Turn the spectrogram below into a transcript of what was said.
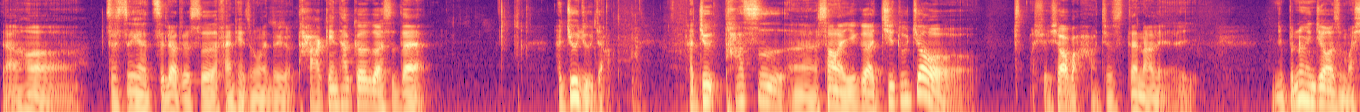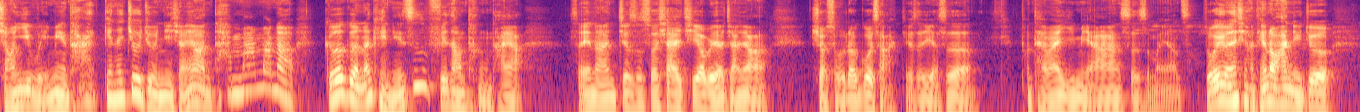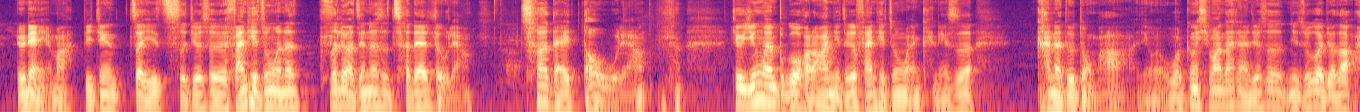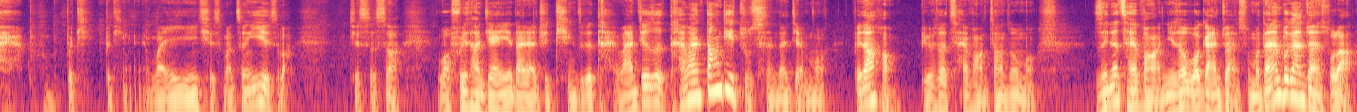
然后这这些资料都是繁体中文都有。他跟他哥哥是在他舅舅家，他就他是嗯上了一个基督教学校吧，哈，就是在那里。你不能叫什么相依为命，他跟他舅舅，你想想他妈妈的哥哥，那肯定是非常疼他呀。所以呢，就是说下一期要不要讲讲小时候的故事啊？就是也是从台湾移民啊是什么样子？如果有人想听的话，你就留点言嘛。毕竟这一次就是繁体中文的资料真的是车载斗量，车载斗量。就英文不够好的话，你这个繁体中文肯定是看的都懂吧？因为我更希望大家就是你如果觉得哎呀。不听不听，万一引起什么争议是吧？就是说我非常建议大家去听这个台湾，就是台湾当地主持人的节目非常好。比如说采访张忠谋，人家采访，你说我敢转述吗？当然不敢转述了。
